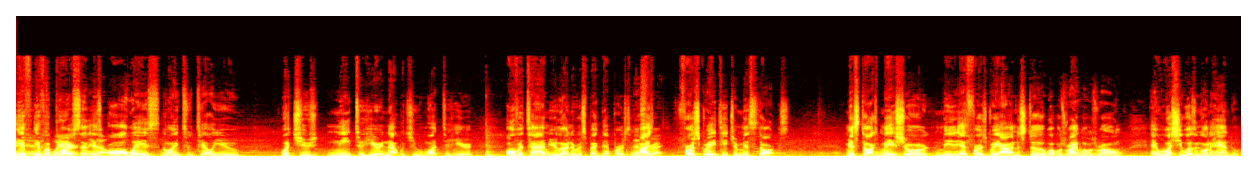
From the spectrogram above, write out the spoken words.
if if a weird, person you is know? always going to tell you what you need to hear and not what you want to hear, over time you learn to respect that person. That's My right. first grade teacher, Miss Starks, Miss Starks made sure me at first grade I understood what was right, what was wrong, and what she wasn't going to handle.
